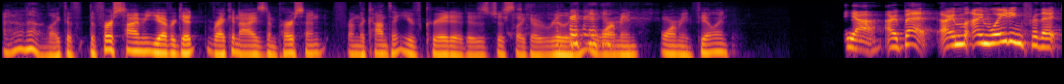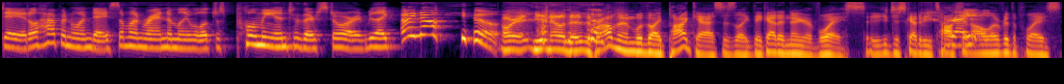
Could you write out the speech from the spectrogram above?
I don't know, like the the first time you ever get recognized in person from the content you've created is just like a really warming warming feeling. Yeah, I bet. I'm I'm waiting for that day. It'll happen one day. Someone randomly will just pull me into their store and be like, "I know you." Oh, or you know, the, the problem with like podcasts is like they got to know your voice. So you just got to be talking right? all over the place.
